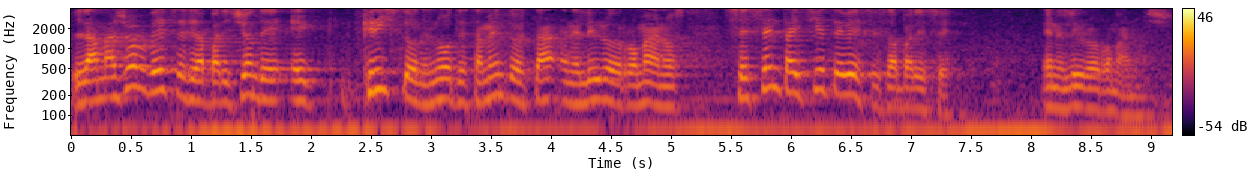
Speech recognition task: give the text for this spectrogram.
la mayor veces de aparición de Cristo en el Nuevo Testamento está en el libro de Romanos. 67 veces aparece en el libro de Romanos.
